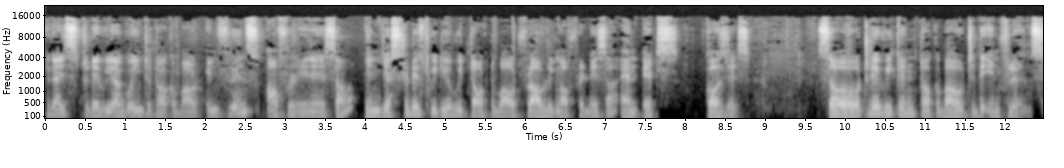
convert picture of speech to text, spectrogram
Hey guys, today we are going to talk about influence of Renaissance. In yesterday's video, we talked about flowering of Renaissance and its causes. So today we can talk about the influence.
